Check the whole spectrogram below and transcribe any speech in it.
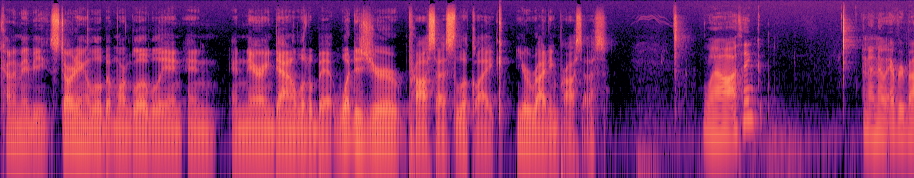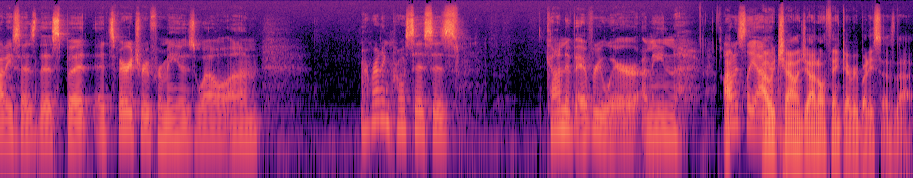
kind of maybe starting a little bit more globally and and and narrowing down a little bit what does your process look like your writing process Wow, I think, and I know everybody says this, but it's very true for me as well. Um, my writing process is kind of everywhere. I mean, honestly, I, I would challenge you. I don't think everybody says that.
